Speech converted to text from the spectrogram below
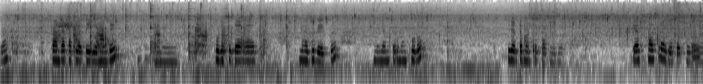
कांदा टाकला तेलामध्ये आणि थोडंसं त्याला भाजू द्यायचं. आणि नंतर मग थोडं त्याच्यात टमाटर टाकून घ्यायचं. गॅस फास्ट राहू द्यायचा थोडा वेळ.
